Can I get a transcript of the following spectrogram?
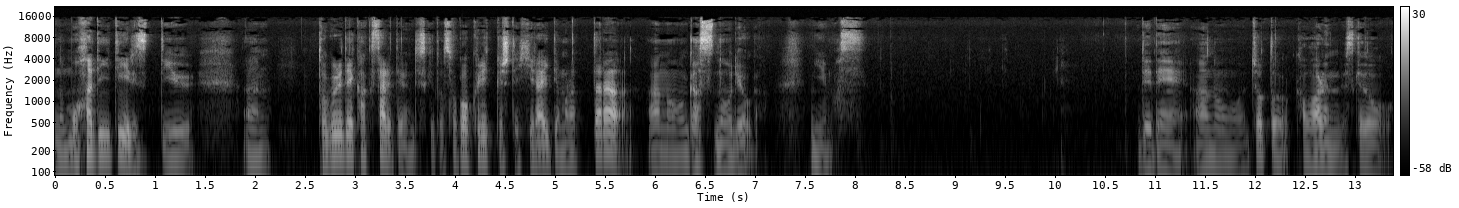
あの more details っていうあのトグルで隠されてるんですけどそこをクリックして開いてもらったらあのガスの量が見えますでねあのちょっと変わるんですけど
